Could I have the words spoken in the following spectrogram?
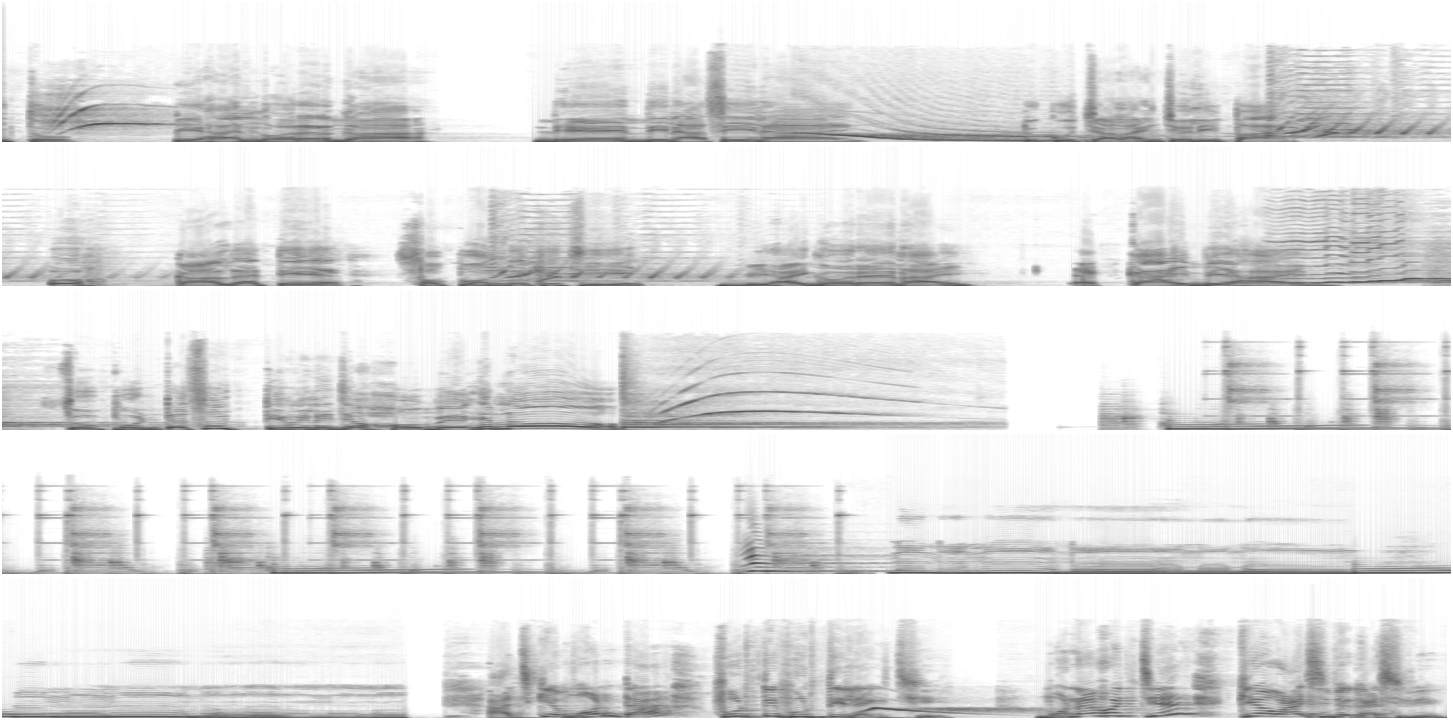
এই তো বেহান ঘরের গা। ঢের দিন আসি নাই। টুকু চালান চলি পা। ও কাল রাতে স্বপন দেখেছি বিহাই ঘরে নাই। একাই বেহাই স্বপনটা সত্যি হইলে যে হবে না। আজকে মনটা ফুর্তি ফুর্তি লাগছে। মনে হচ্ছে কেউ আসবে কাশবে।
